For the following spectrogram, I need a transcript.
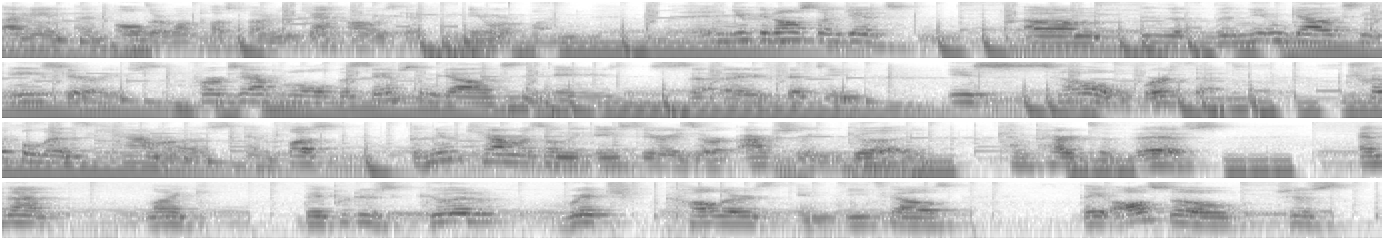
I mean, an older OnePlus phone. You can't always get a newer one. And you can also get um, the, the new Galaxy A series. For example, the Samsung Galaxy A, A50 is so worth it. Triple lens cameras, and plus, the new cameras on the A series are actually good compared to this, and that, like, they produce good, rich colors and details. They also just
